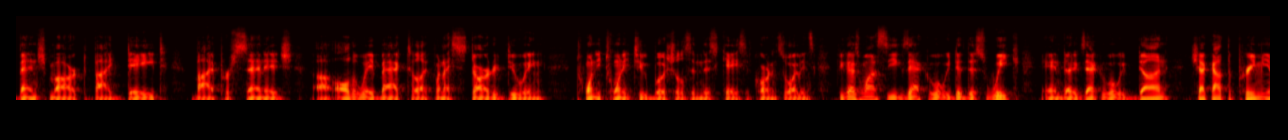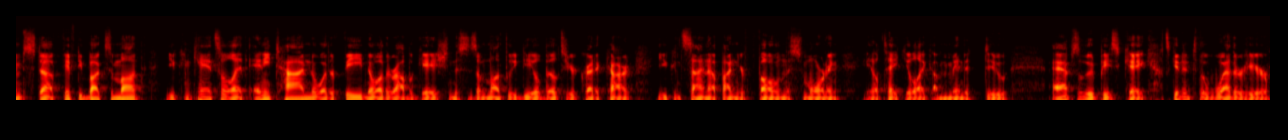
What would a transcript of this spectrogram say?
benchmarked by date, by percentage, uh, all the way back to like when I started doing 2022 bushels in this case of corn and soybeans. If you guys want to see exactly what we did this week and uh, exactly what we've done, check out the premium stuff. 50 bucks a month. You can cancel at any time, no other fee, no other obligation. This is a monthly deal built to your credit card. You can sign up on your phone this morning. It'll take you like a minute to do. absolute piece of cake. Let's get into the weather here.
